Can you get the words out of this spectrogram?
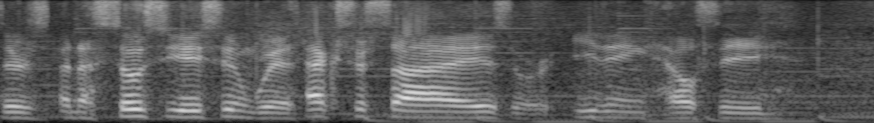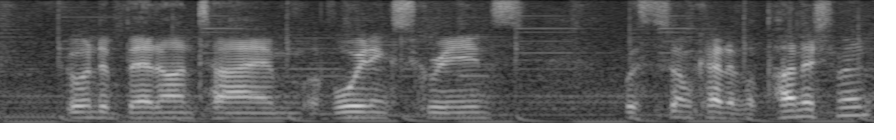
There's an association with exercise or eating healthy, going to bed on time, avoiding screens with some kind of a punishment.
